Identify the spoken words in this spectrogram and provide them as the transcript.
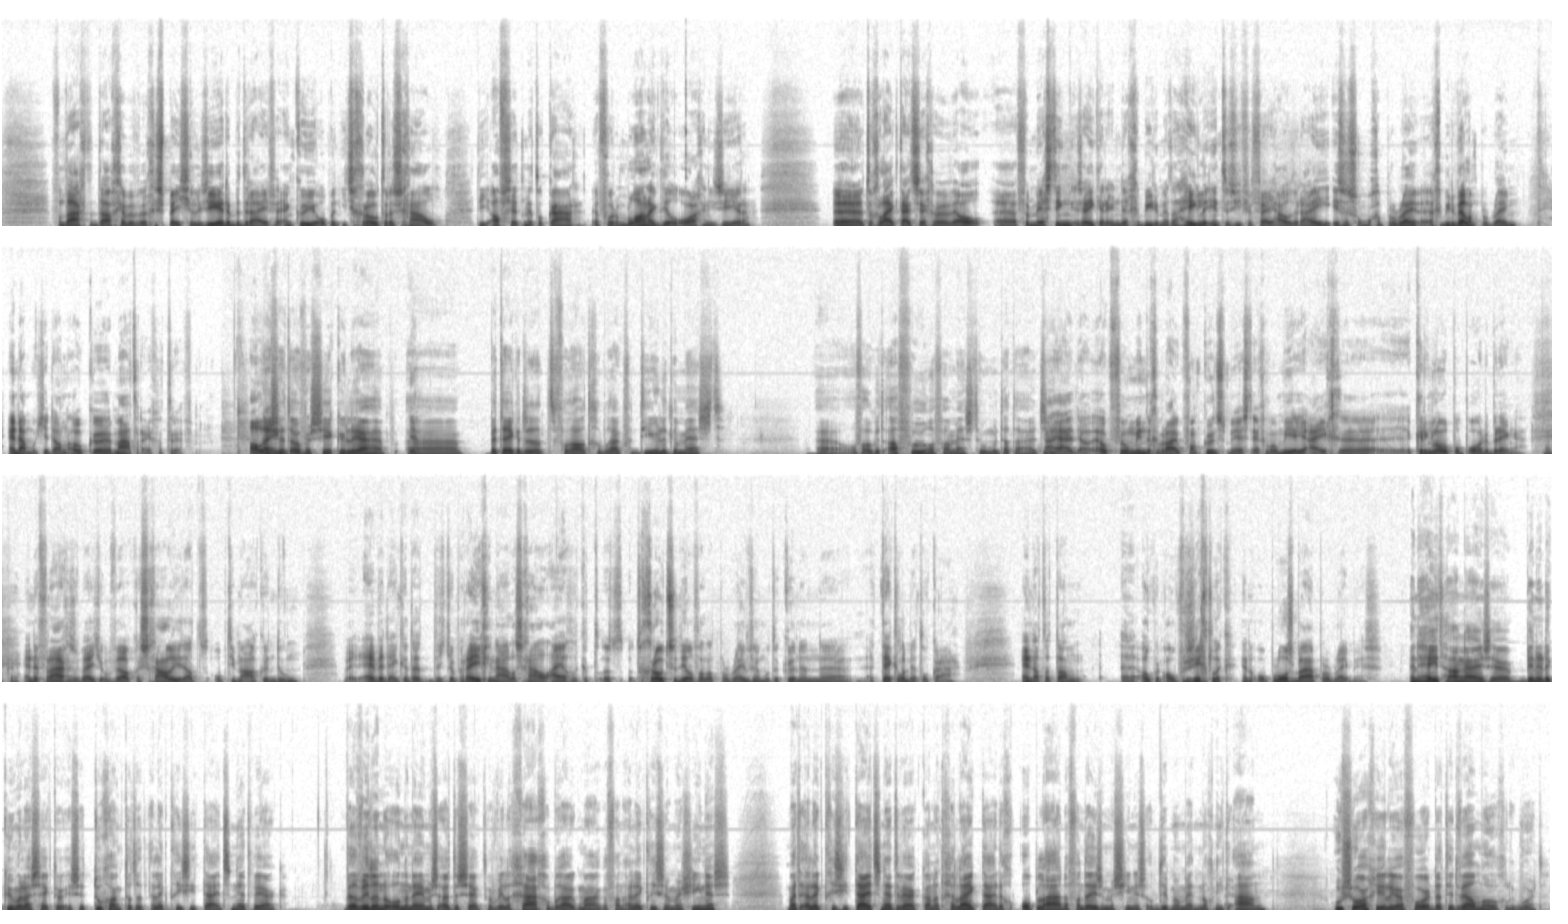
Vandaag de dag hebben we gespecialiseerde bedrijven en kun je op een iets grotere schaal die afzet met elkaar eh, voor een belangrijk deel organiseren. Uh, tegelijkertijd zeggen we wel, uh, vermesting, zeker in de gebieden met een hele intensieve veehouderij, is er sommige probleem, gebieden wel een probleem. En daar moet je dan ook maatregelen treffen. Alleen, Als je het over circulair hebt, ja. betekent dat vooral het gebruik van dierlijke mest? Uh, of ook het afvoeren van mest, hoe moet dat eruit zien? Nou ja, ook veel minder gebruik van kunstmest en gewoon meer je eigen uh, kringloop op orde brengen. Okay. En de vraag is een beetje op welke schaal je dat optimaal kunt doen. We, hè, we denken dat, dat je op regionale schaal eigenlijk het, het, het grootste deel van dat probleem zou moeten kunnen uh, tackelen met elkaar. En dat het dan ook een overzichtelijk en oplosbaar probleem is. Een heet hangijzer binnen de Cumula-sector is de toegang tot het elektriciteitsnetwerk. Welwillende ondernemers uit de sector willen graag gebruik maken van elektrische machines. Maar het elektriciteitsnetwerk kan het gelijktijdig opladen van deze machines op dit moment nog niet aan. Hoe zorgen jullie ervoor dat dit wel mogelijk wordt?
